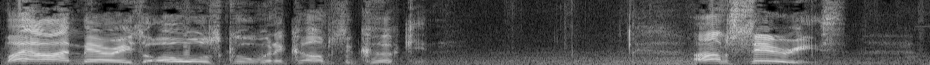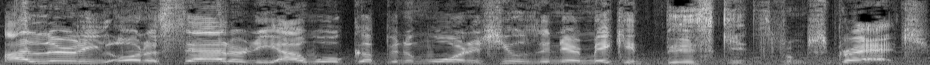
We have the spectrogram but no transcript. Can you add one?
My aunt Mary's old school when it comes to cooking. I'm serious. I literally on a Saturday, I woke up in the morning. She was in there making biscuits from scratch.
